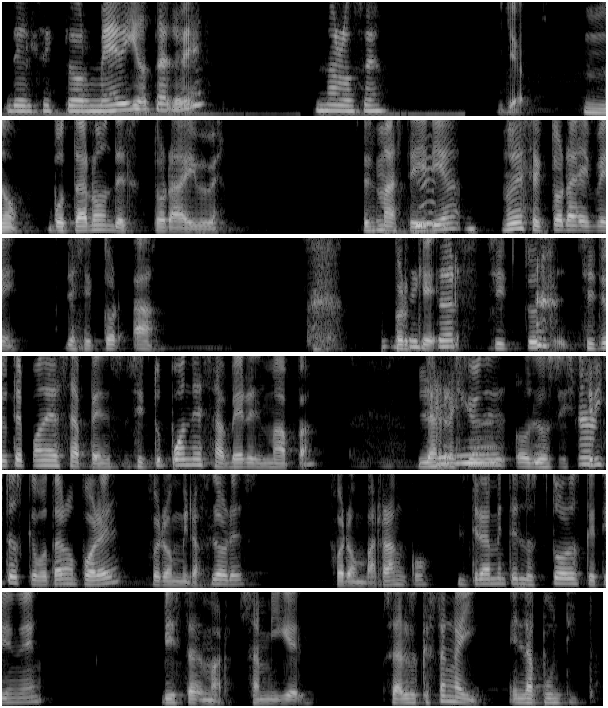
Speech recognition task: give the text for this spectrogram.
del sector medio, tal vez. No lo sé. Ya, no, votaron del sector A y B. Es más, te diría, mm. no del sector A y B, del sector A. Porque si, tú, si tú te pones a pensar, si tú pones a ver el mapa, las regiones o los distritos que votaron por él fueron Miraflores, fueron Barranco, literalmente los, todos los que tienen vista al mar, San Miguel. O sea, los que están ahí, en la puntita.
